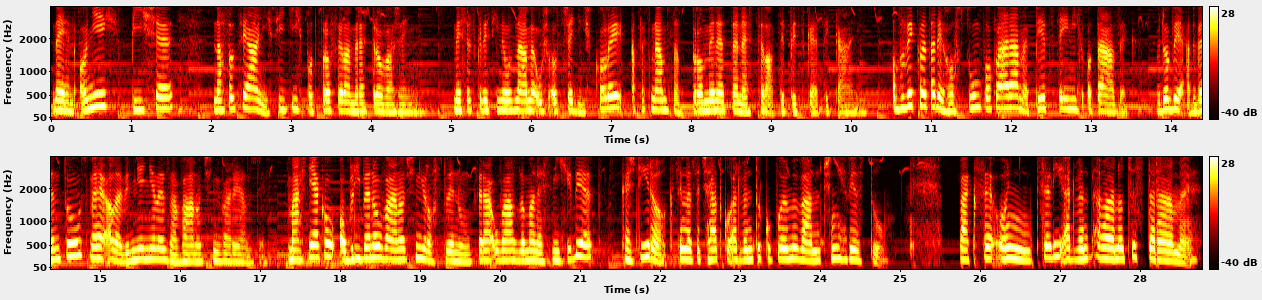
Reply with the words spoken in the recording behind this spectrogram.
Nejen o nich píše na sociálních sítích pod profilem retrovaření. My se s Kristýnou známe už od střední školy a tak nám snad prominete ne zcela typické tykání. Obvykle tady hostům pokládáme pět stejných otázek. V době adventu jsme je ale vyměnili za vánoční varianty. Máš nějakou oblíbenou vánoční rostlinu, která u vás doma nesmí chybět? Každý rok si na začátku adventu kupujeme vánoční hvězdu. Pak se o ní celý advent a Vánoce staráme.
